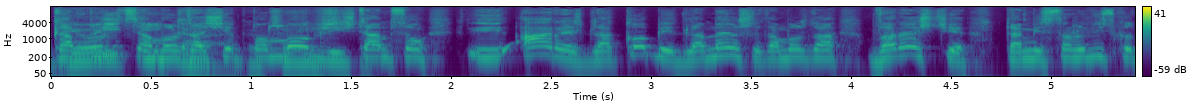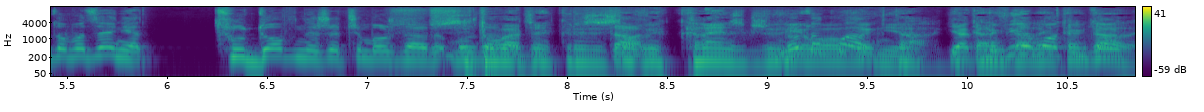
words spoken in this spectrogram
Kaplica, można tak, się pomodlić. Oczywiście. Tam są y, areszt dla kobiet, dla mężczyzn. Tam można w areszcie. Tam jest stanowisko dowodzenia cudowne rzeczy można W sytuacjach kryzysowych, tak. klęsk żywiołowych. No dokładnie. Tak, Jak tak mówiłem dalej, o tym, tak to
